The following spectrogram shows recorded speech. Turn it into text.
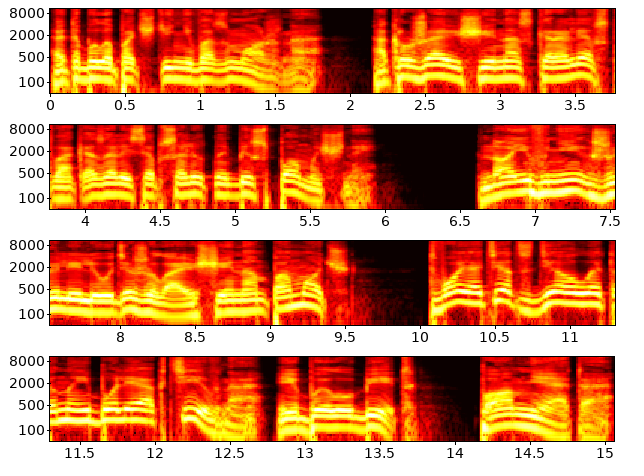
Это было почти невозможно. Окружающие нас королевства оказались абсолютно беспомощны. Но и в них жили люди, желающие нам помочь. Твой отец сделал это наиболее активно и был убит. Помни это.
